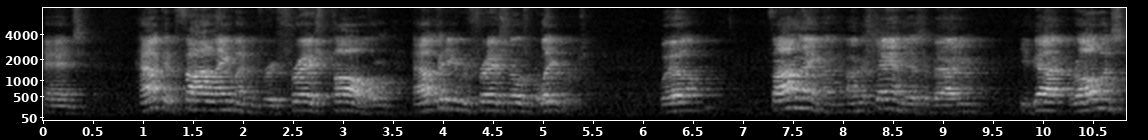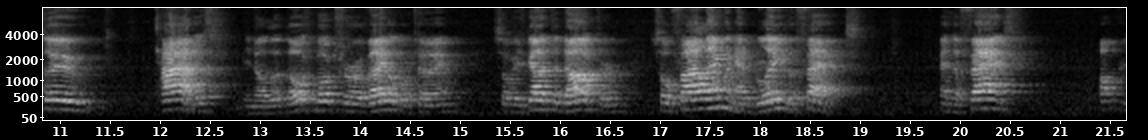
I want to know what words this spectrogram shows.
And how could Philemon refresh Paul? How could he refresh those believers? Well, Philemon, understand this about him. You've got Romans through Titus, you know, those books are available to him. So he's got the doctrine. So Philemon had believed the facts. And the facts, uh,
